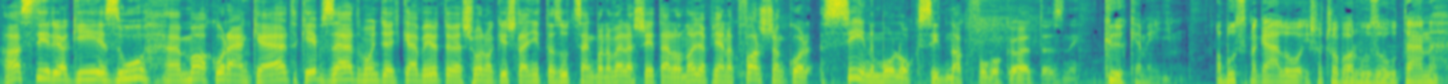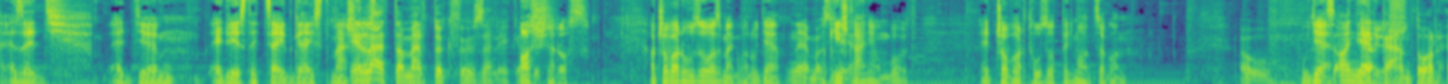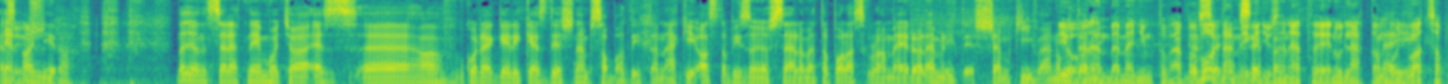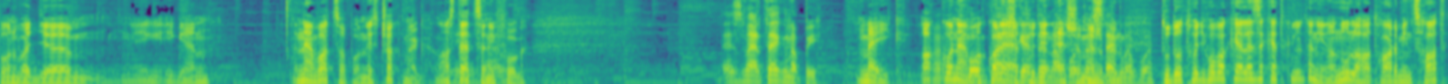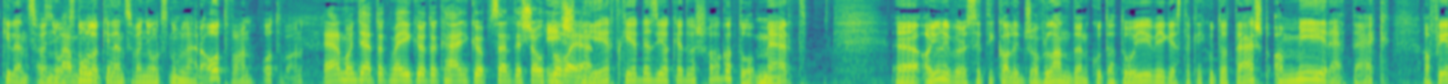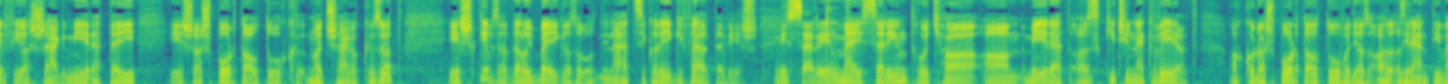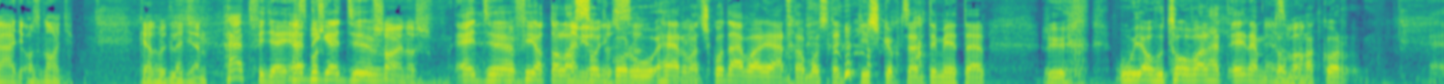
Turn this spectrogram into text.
Azt írja Gézu, ma korán kelt, képzeld, mondja egy kb. 5 éves forma kislány itt az utcánkban a vele sétáló nagyapjának, farsankor szénmonoxidnak fogok öltözni. Kőkemény. A busz megálló és a csavarhúzó után ez egy egy öm, egyrészt egy zeitgeist, másrészt Én láttam már tök főzeléket az is. se rossz. A csavarhúzó az megvan, ugye? Nem, a az kislányom volt. Egy csavart húzott egy madzagon. Ó, Ugye? ez annyira Erős. kántor, ez Erős. annyira. Nagyon szeretném, hogyha ez uh, akkor reggeli kezdés nem szabadítaná ki azt a bizonyos szellemet a palackról, amelyről említést sem kívánok Jó, tenni. rendben, menjünk tovább. Köszönjük Voltál még egy szépen. üzenet, én úgy láttam, Melyik? hogy Whatsappon, vagy i- igen. Nem, Whatsappon, nézd csak meg. Azt Nézem. tetszeni fog. Ez már tegnapi. Melyik? Akkor A nem, akkor lehet, hogy SMS-ben. Tudod, hogy hova kell ezeket küldeni? A 0636 98 Azt már 0 98 0-ra. Ott van, ott van. Elmondjátok, melyikőtök hány köpcent és És autóval jár? miért kérdezi a kedves hallgató? Mert a University College of London kutatói végeztek egy kutatást a méretek, a férfiasság méretei és a sportautók nagysága között, és képzeld el, hogy beigazolódni látszik a régi feltevés. Mi szerint? Mely szerint, hogyha a méret az kicsinek vélt, akkor a sportautó vagy az, az iránti vágy az nagy kell, hogy legyen. Hát figyelj, Ez eddig egy, Sajnos egy nem, fiatal nem jött asszonykorú össze. hervat Skodával jártam, most egy kis köpcentiméter új autóval, hát én nem Ez tudom, van. akkor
